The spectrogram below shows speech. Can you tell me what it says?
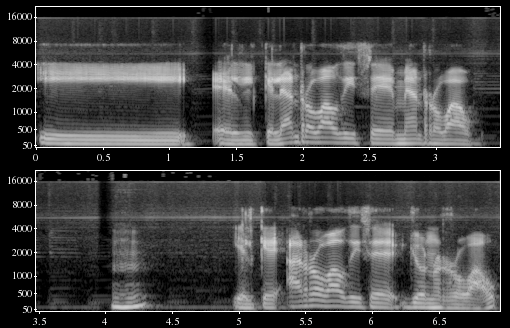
y el que le han robado dice me han robado, y el que ha robado dice yo no he robado,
